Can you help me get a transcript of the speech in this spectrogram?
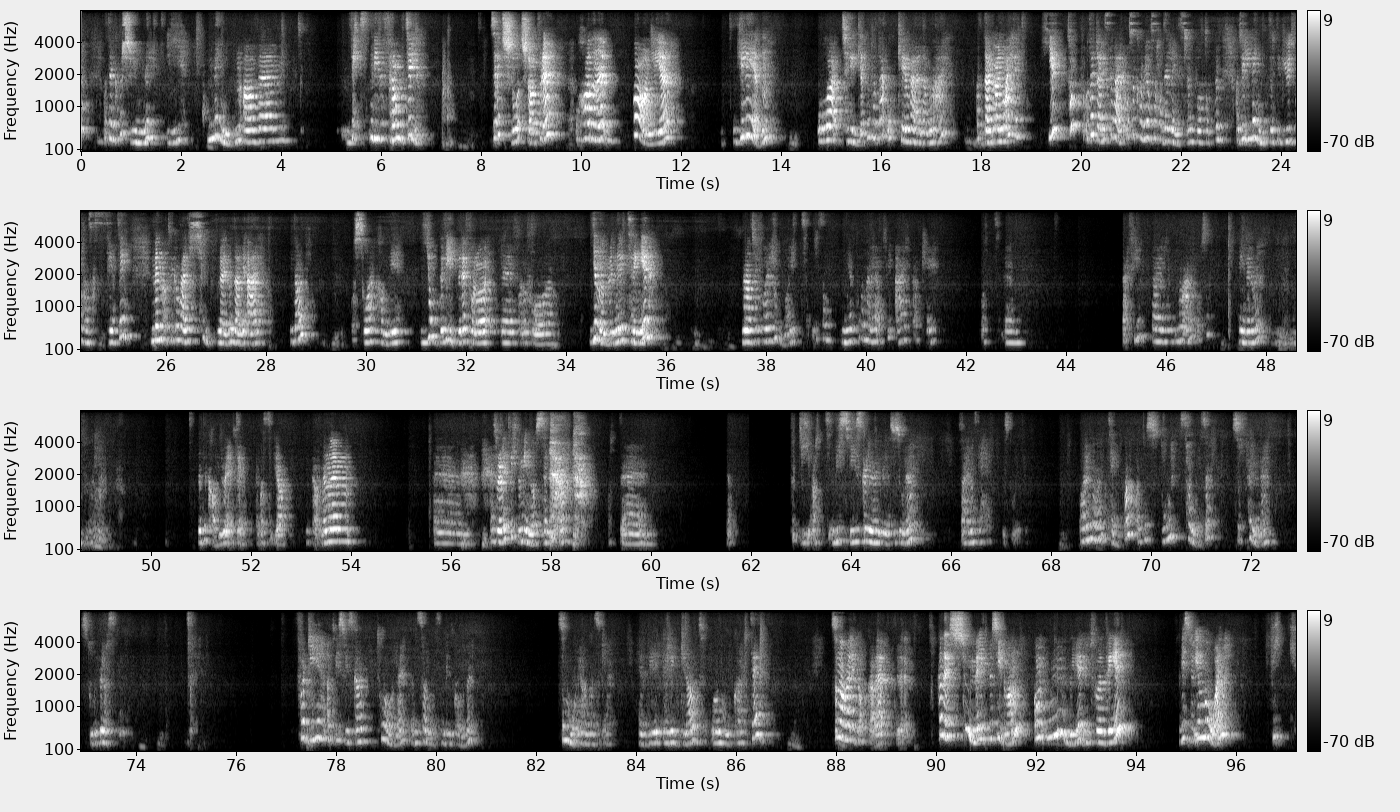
At den kan forsvinne litt i mengden av eh, veksten vi vil fram til. Så jeg vil slå et slag for det. Å ha denne vanlige gleden og tryggheten på at det er ok å være der man er. At der du er nå, er helt, helt topp, og det er der vi skal være. Og så kan vi også ha den lengselen på toppen. At vi lengter etter Gud, for han skal se ting. Men at vi kan være kjempefornøyde med der vi er i dag. Og så kan vi jobbe videre for å, eh, for å få gjennombruddene vi trenger. Men at vi får roa litt liksom, ned på den her at vi er ok. At um, det er fint der man er også. Henger dere med? Dette kan du egentlig. Jeg bare sier ja. ja. Men um, uh, jeg tror det er litt viktig å minne oss selv på at uh, ja. Fordi at hvis vi skal gjøre det Jesus gjorde, så er det ganske heftig stor Og har noen tenkt på at en stor sannelse så følger det stor belastning? Fordi at hvis vi skal tåle den salvelsen Gud kommer med, så må vi ha ganske heavy ryggrad og en god karakter. Så nå har jeg litt oppgave til dere. Kan dere summe litt med sidemannen om mulige utfordringer hvis du i morgen fikk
